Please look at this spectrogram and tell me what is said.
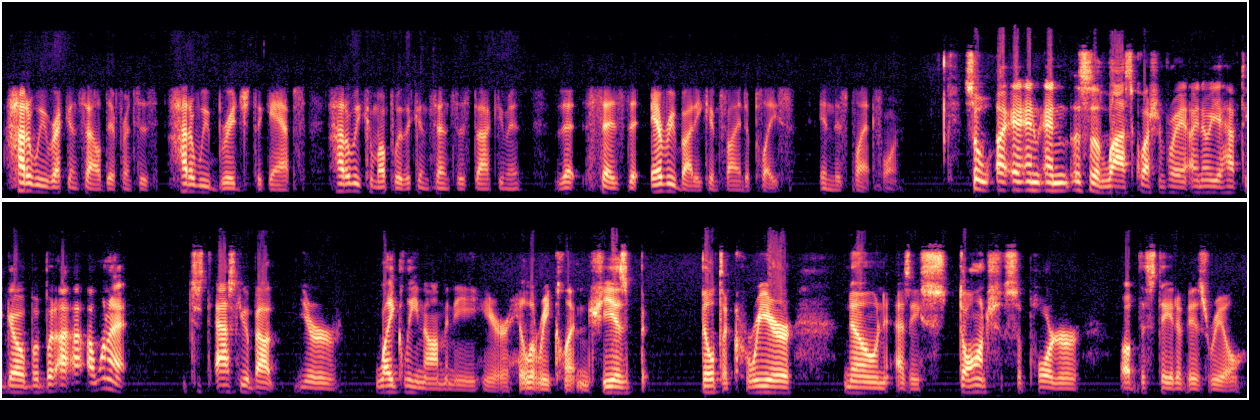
how do we reconcile differences? How do we bridge the gaps? How do we come up with a consensus document that says that everybody can find a place in this platform? So, and and this is the last question for you. I know you have to go, but but I, I want to just ask you about your likely nominee here, Hillary Clinton. She has b- built a career known as a staunch supporter of the state of Israel.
